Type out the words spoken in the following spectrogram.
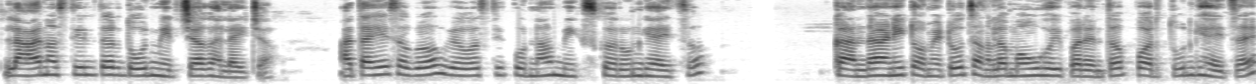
लहान असतील तर दोन मिरच्या घालायच्या. आता हे सगळं व्यवस्थित पुन्हा मिक्स करून घ्यायचं. कांदा आणि टोमॅटो चांगला मऊ होईपर्यंत परतून घ्यायचं आहे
